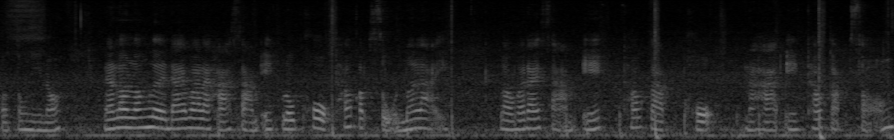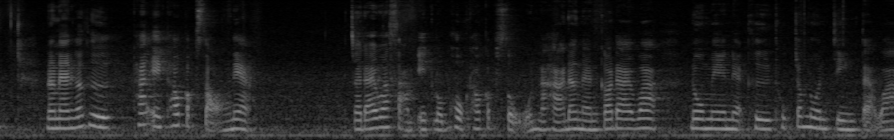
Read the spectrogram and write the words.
ทดตรงนี้เนาะงั้นเราลองเลยได้ว่าอะไรคะ 3x ลบ6เท่ากับ 0 เมื่อไหร่ เราก็ได้ 3x เท่ากับ6นะคะ x เท่ากับ 2 ดังนั้นก็คือถ้า x เท่ากับ 2 เนี่ย จะได้ว่า 3x ลบ6เท่ากับ0นะคะ ดังนั้นก็ได้ว่าโดเมนเนี่ยคือทุกจำนวนจริง แต่ว่า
